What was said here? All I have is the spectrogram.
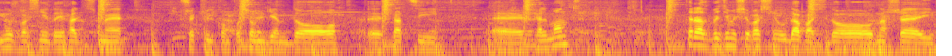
Już właśnie dojechaliśmy przed chwilką pociągiem do e, stacji e, Helmont. Teraz będziemy się właśnie udawać do naszej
